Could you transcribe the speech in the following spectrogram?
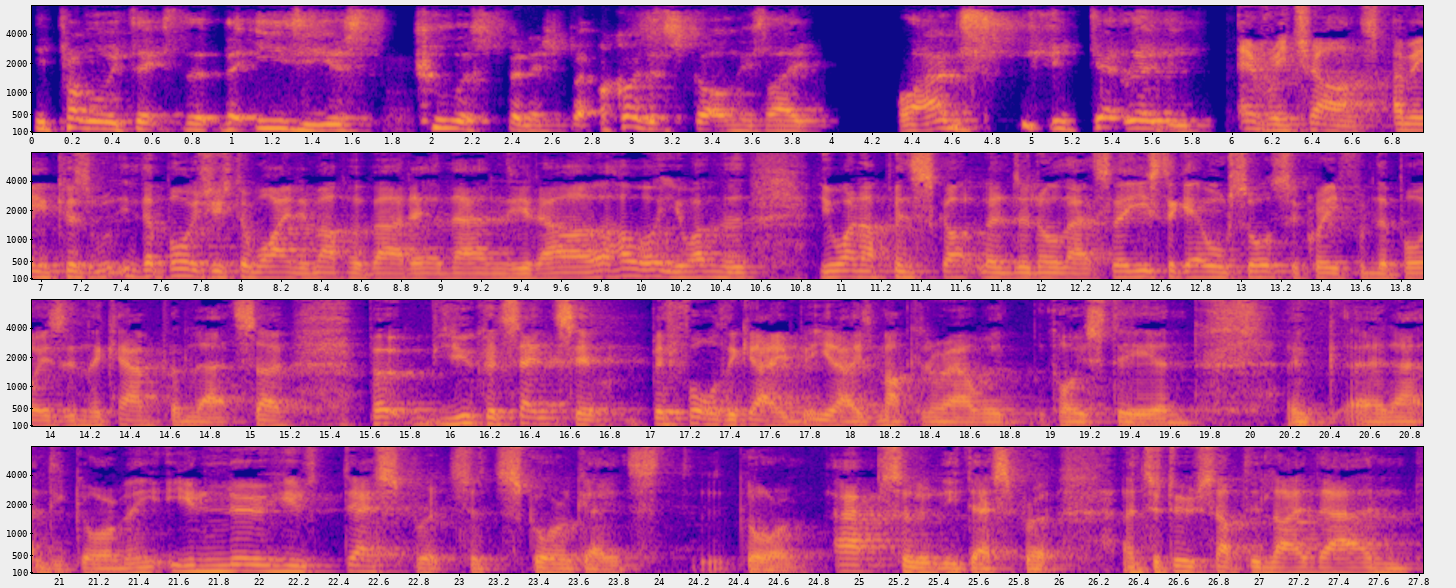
he probably takes the, the easiest, coolest finish. But because it's Scotland, he's like, lads, get ready. Every chance. I mean, because the boys used to wind him up about it, and then you know, oh, what you won the you won up in Scotland and all that. So they used to get all sorts of grief from the boys in the camp and that. So, but you could sense it before the game. But you know, he's mucking around with Coisty and and, and Andy Goram. You knew he was desperate to score against Goram, absolutely desperate, and to do something like that and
